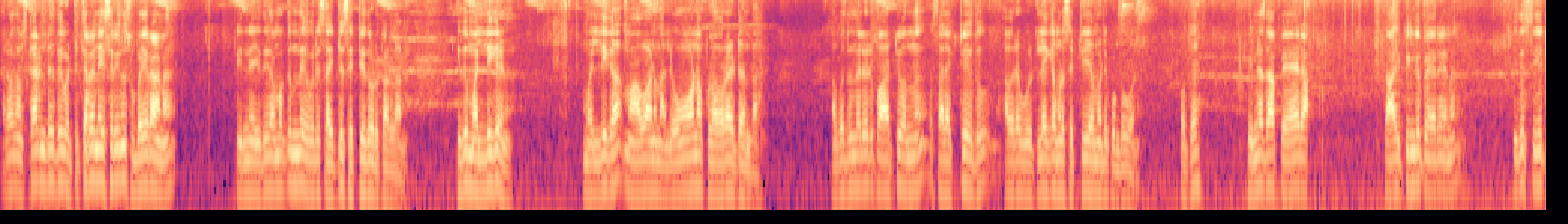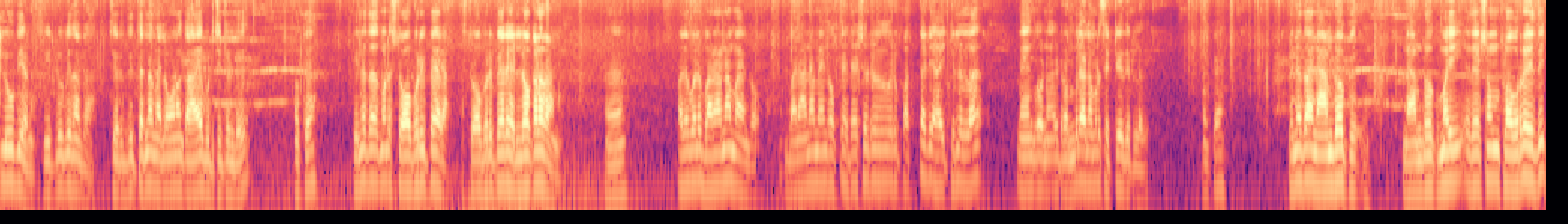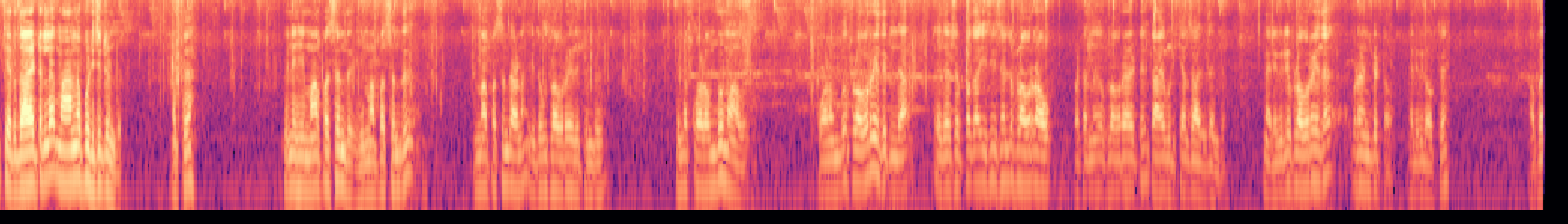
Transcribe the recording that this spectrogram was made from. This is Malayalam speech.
ഹലോ നമസ്കാരമുണ്ട്. ഇത് വെട്ടിച്ചറ നഴ്സറിയിൽ നിന്ന് സുബൈറാണ്. പിന്നെ ഇത് നമുക്ക് ഇന്ന് ഒരു സൈറ്റിൽ സെറ്റ് ചെയ്ത് കൊടുക്കാനുള്ളതാണ്. ഇത് മല്ലികയാണ്. മല്ലിക മാവാണ്. നല്ലോണം ഫ്ലവറായിട്ട് കണ്ട. അപ്പോൾ ഇത് ഇന്നലെ ഒരു പാർട്ടി വന്ന് സെലക്ട് ചെയ്തു. അവരെ വീട്ടിലേക്ക് നമ്മൾ സെറ്റ് ചെയ്യാൻ വേണ്ടി കൊണ്ടുപോവാണ്. ഓക്കെ? പിന്നെ ഇതാ പേര. തായ്പിങ്ക് പേരയാണ്. ഇത് സീറ്റ് ലൂബിയാണ്. സീറ്റ് ലൂബി എന്നല്ല ചെറുതിൽ തന്നെ നല്ലോണം കായ പിടിച്ചിട്ടുണ്ട്. ഓക്കെ? പിന്നെ ഇത് നമ്മുടെ സ്ട്രോബെറി പേര. സ്ട്രോബെറി പേര യെല്ലോ കളറാണ് അതേപോലെ ബനാന മാംഗോ. ബനാന മാംഗോ ഒക്കെ ഏകദേശം ഒരു ഒരു പത്തടി ഹൈറ്റിലുള്ള മാംഗോ ആണ്. ഡ്രമ്മിലാണ് നമ്മൾ സെറ്റ് ചെയ്തിട്ടുള്ളത്. ഓക്കെ? പിന്നെ ഇതാ നാംഡോക്ക്. നാംഡോക്കുമായി ഏകദേശം ഫ്ലവർ ചെയ്ത് ചെറുതായിട്ടുള്ള മാങ്ങ പിടിച്ചിട്ടുണ്ട്. ഓക്കെ? പിന്നെ ഹിമാപസന്ത് ഹിമാപസന്ത് ഹിമാപസന്താണ് ഇതും ഫ്ലവർ ചെയ്തിട്ടുണ്ട്. പിന്നെ കുളമ്പ് മാവ്. കുളമ്പ് ഫ്ലവർ ചെയ്തിട്ടില്ല. ഏകദേശം ഇപ്പോൾ ഈ സീസണിൽ ഫ്ലവർ ആവും. പെട്ടെന്ന് ഫ്ലവറായിട്ട് കായ പിടിക്കാൻ സാധ്യതയുണ്ട്. നിലവിൽ ഫ്ലവർ ചെയ്ത ഇവിടെ ഉണ്ട് കേട്ടോ നിലവിൽ ഓക്കെ അപ്പോൾ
